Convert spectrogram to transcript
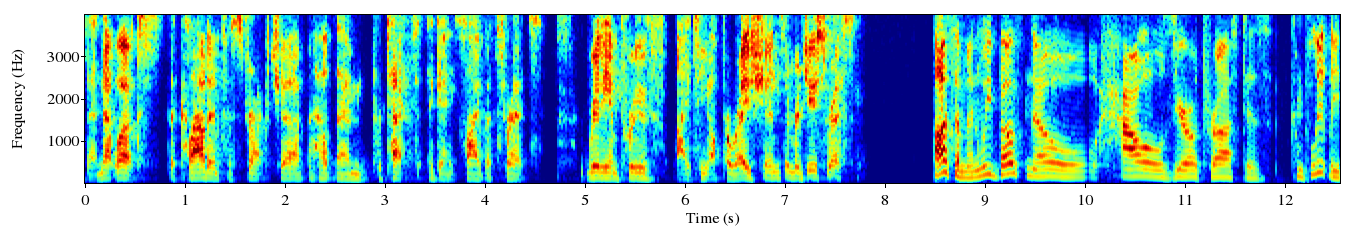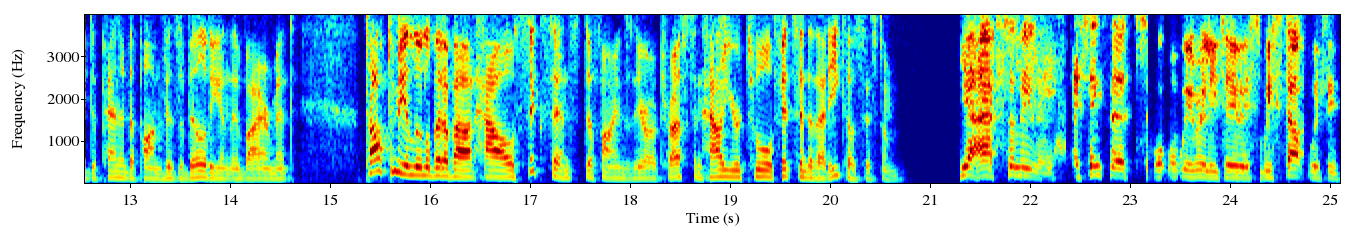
their networks, the cloud infrastructure, help them protect against cyber threats, really improve IT operations and reduce risk. Awesome. And we both know how zero trust is completely dependent upon visibility in the environment. Talk to me a little bit about how Syxsense defines zero trust and how your tool fits into that ecosystem. Yeah, absolutely. I think that what, what we really do is we start with the,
